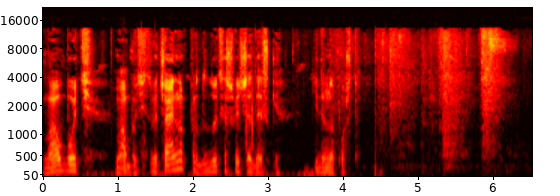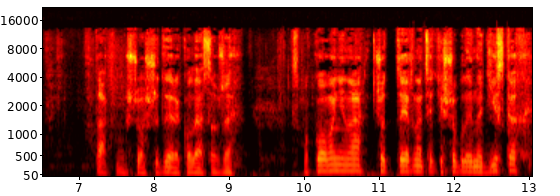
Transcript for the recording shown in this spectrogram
мабуть, мабуть, звичайно, продадуться швидше диски. Їдемо на пошту. Так, ну що ж, 4 колеса вже спаковані на 14, ті, що були на дисках.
